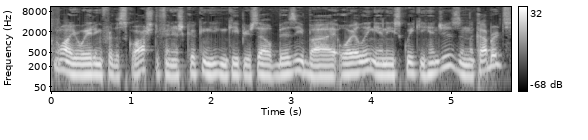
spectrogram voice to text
And while you're waiting for the squash to finish cooking, you can keep yourself busy by oiling any squeaky hinges in the cupboards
